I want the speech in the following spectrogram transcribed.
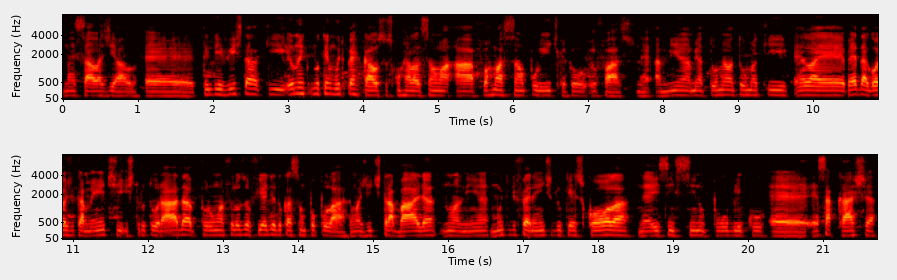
nas salas de aula. É, tendo em vista que eu não, não tenho muito percalços com relação à, à formação política que eu, eu faço. Né? A minha, a minha turma é uma turma que ela é pedagogicamente estruturada estruturada por uma filosofia de educação popular. Então a gente trabalha numa linha muito diferente do que a escola, né, esse ensino público, é, essa caixa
